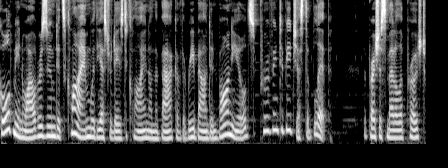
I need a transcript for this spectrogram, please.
Gold, meanwhile, resumed its climb with yesterday's decline on the back of the rebound in bond yields proving to be just a blip. The precious metal approached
